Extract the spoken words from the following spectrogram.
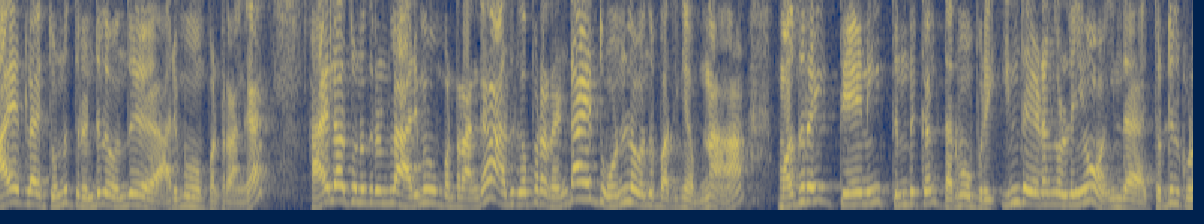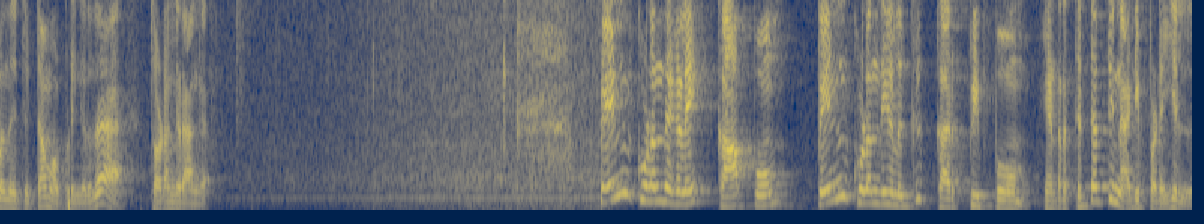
ஆயிரத்தி தொள்ளாயிரத்தி தொண்ணூற்றி ரெண்டில் வந்து அறிமுகம் பண்ணுறாங்க ஆயிரத்தி தொள்ளாயிரத்தி தொண்ணூற்றி ரெண்டில் அறிமுகம் பண்ணுறாங்க அதுக்கப்புறம் ரெண்டாயிரத்தி ஒன்றில் வந்து பார்த்திங்க அப்படின்னா மதுரை தேனி திண்டுக்கல் தருமபுரி இந்த இடங்கள் இடங்கள்லையும் இந்த தொட்டில் குழந்தை திட்டம் அப்படிங்கிறத தொடங்குறாங்க. பெண் குழந்தைகளை காப்போம் பெண் குழந்தைகளுக்கு கற்பிப்போம் என்ற திட்டத்தின் அடிப்படையில்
